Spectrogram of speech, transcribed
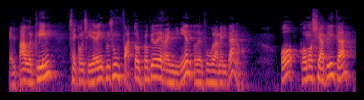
el power clean se considera incluso un factor propio de rendimiento del fútbol americano, o cómo se aplica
